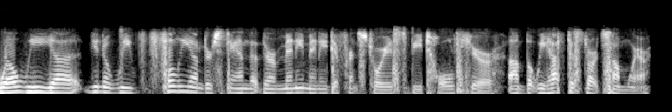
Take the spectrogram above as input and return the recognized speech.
Well, we, uh, you know, we fully understand that there are many, many different stories to be told here, um, but we have to start somewhere.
